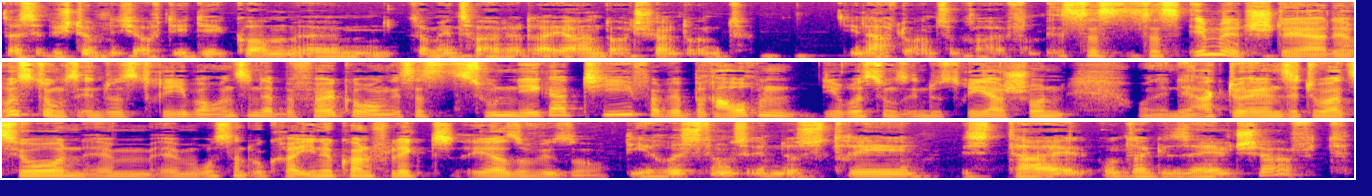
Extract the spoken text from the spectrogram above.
dass sie bestimmt nicht auf die Idee kommen, ähm, sagen wir in zwei oder drei Jahren Deutschland und die NATO anzugreifen. Ist das das Image der, der Rüstungsindustrie bei uns in der Bevölkerung, ist das zu negativ? Weil wir brauchen die Rüstungsindustrie ja schon und in der aktuellen Situation im, im Russland-Ukraine-Konflikt ja sowieso. Die Rüstungsindustrie ist Teil unserer Gesellschaft,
